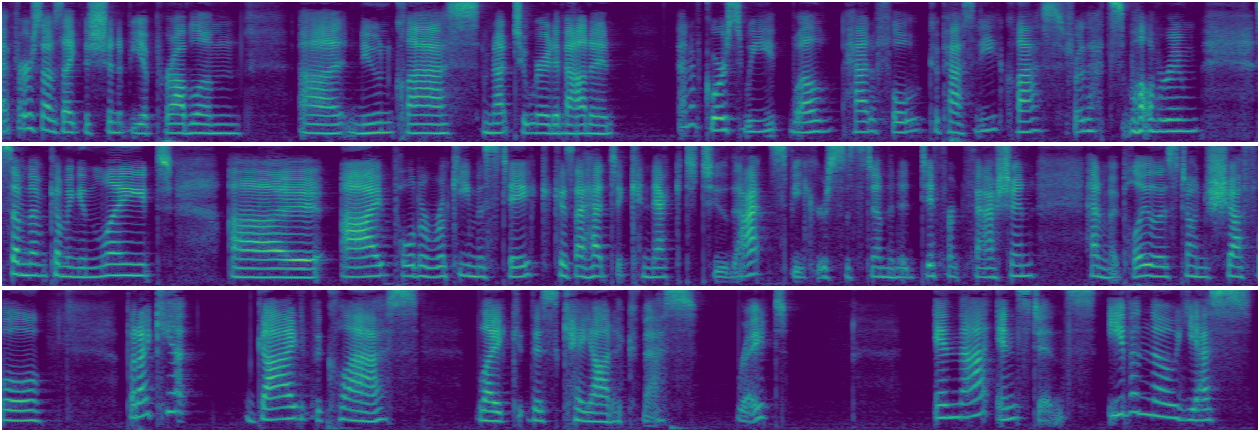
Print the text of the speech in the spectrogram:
At first, I was like, this shouldn't be a problem. Uh, noon class, I'm not too worried about it. And of course, we, well, had a full capacity class for that small room, some of them coming in late. Uh, I pulled a rookie mistake because I had to connect to that speaker system in a different fashion, had my playlist on shuffle. But I can't guide the class like this chaotic mess, right? In that instance, even though, yes,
